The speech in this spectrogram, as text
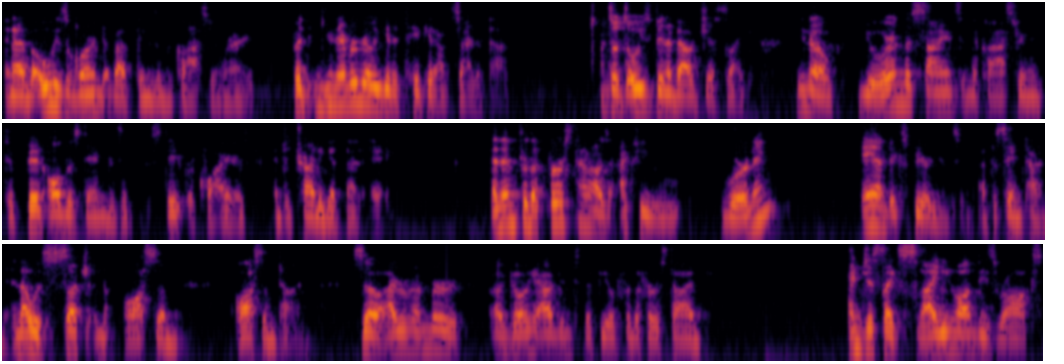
and I've always learned about things in the classroom, right? But you never really get to take it outside of that. So it's always been about just like, you know, you learn the science in the classroom to fit all the standards that the state requires and to try to get that A. And then for the first time, I was actually learning and experiencing at the same time. And that was such an awesome, awesome time. So I remember uh, going out into the field for the first time and just like sliding on these rocks.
